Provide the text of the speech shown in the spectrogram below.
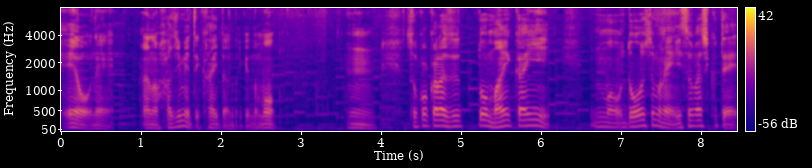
絵をねあの初めて描いたんだけどもうん。そこからずっと毎回もうどうしてもね忙しくて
